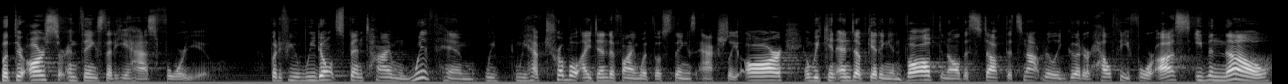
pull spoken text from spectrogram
but there are certain things that He has for you. But if you, we don't spend time with Him, we, we have trouble identifying what those things actually are, and we can end up getting involved in all this stuff that's not really good or healthy for us, even though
